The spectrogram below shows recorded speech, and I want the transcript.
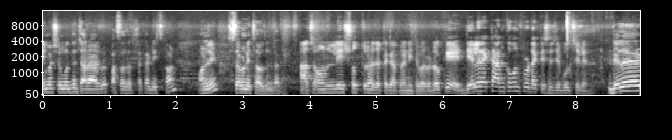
এই মাসের মধ্যে যারা আসবে পাঁচ হাজার টাকা ডিসকাউন্ট অনলি সেভেন্টি থাউজেন্ড টাকা। আচ্ছা অনলি সত্তর হাজার টাকা আপনারা নিতে পারবেন। ওকে ডেলের একটা আনকমন প্রোডাক্ট এসেছে বলছিলেন। ডেলের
